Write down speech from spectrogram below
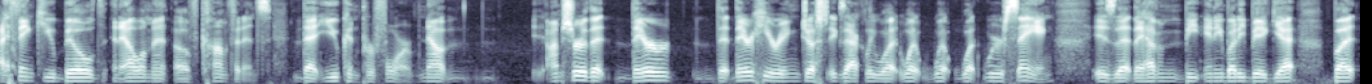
I think you build an element of confidence that you can perform. Now, I'm sure that they're that they're hearing just exactly what, what, what, what we're saying is that they haven't beat anybody big yet, but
